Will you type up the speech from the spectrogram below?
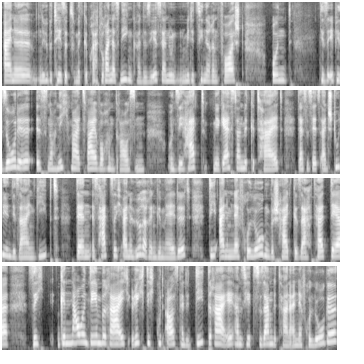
eine, eine Hypothese zu mitgebracht, woran das liegen könnte. Sie ist ja nun Medizinerin, forscht und diese Episode ist noch nicht mal zwei Wochen draußen. Und sie hat mir gestern mitgeteilt, dass es jetzt ein Studiendesign gibt, denn es hat sich eine Hörerin gemeldet, die einem Nephrologen Bescheid gesagt hat, der sich genau in dem Bereich richtig gut auskannte. Die drei haben sich jetzt zusammengetan. Ein Nephrologe,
